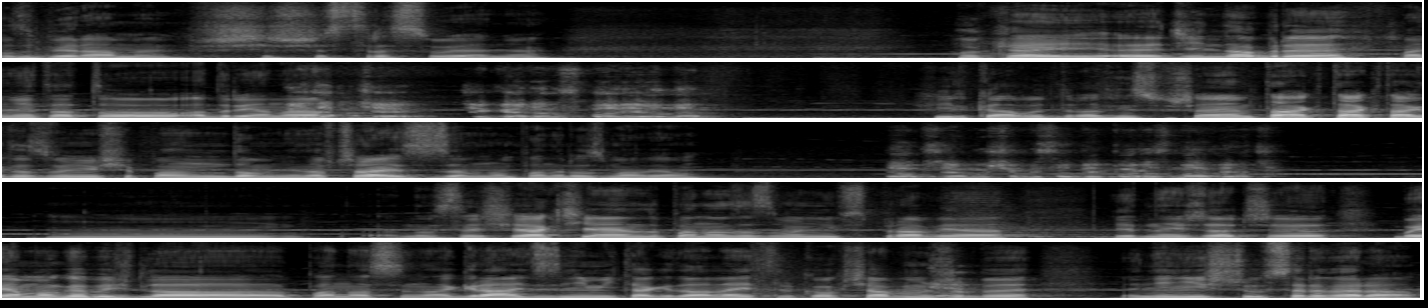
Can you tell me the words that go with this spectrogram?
odbieramy. Już się, się stresuję, nie? Okej, e, dzień dobry, panie tato Adriana. Witam cię, czy gadam z Palionem? Chwilka, bo teraz nie słyszałem. Tak, tak, tak, dozwonił się pan do mnie. No wczoraj ze mną pan rozmawiał. Dobrze, musimy sobie porozmawiać. Mm, no w sensie ja chciałem do pana zadzwonić w sprawie jednej rzeczy, bo ja mogę być dla pana syna, grać z nim i tak dalej, tylko chciałbym, żeby nie niszczył serwera.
